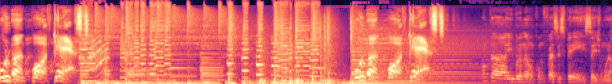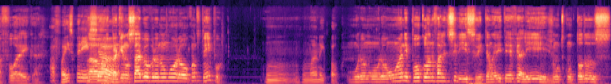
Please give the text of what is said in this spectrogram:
Urban Podcast. Urban Podcast. Conta aí, Brunão, como foi essa experiência aí de morar fora aí, cara? Ah, foi experiência. Ah, pra quem não sabe, o Bruno morou quanto tempo? Um, um ano e pouco. Morou, morou um ano e pouco lá no Vale do Silício. Então ele teve ali, junto com todos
